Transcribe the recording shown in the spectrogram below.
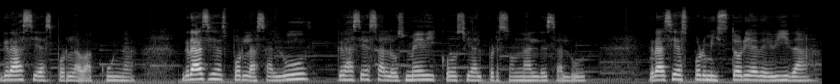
Gracias por la vacuna. Gracias por la salud. Gracias a los médicos y al personal de salud. Gracias por mi historia de vida,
